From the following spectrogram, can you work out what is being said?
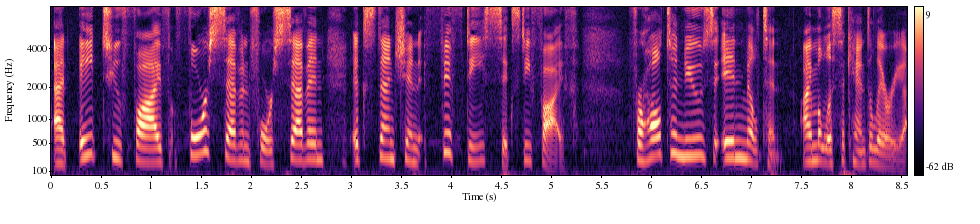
at 825 4747, extension 5065. For Halton News in Milton, I'm Melissa Candelaria.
